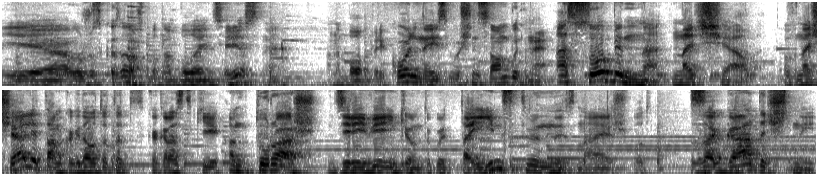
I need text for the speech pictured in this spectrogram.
я уже сказал, что она была интересная. Она была прикольная и очень самобытная. Особенно начало. В начале, там, когда вот этот как раз-таки антураж деревеньки, он такой таинственный, знаешь, вот загадочный.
